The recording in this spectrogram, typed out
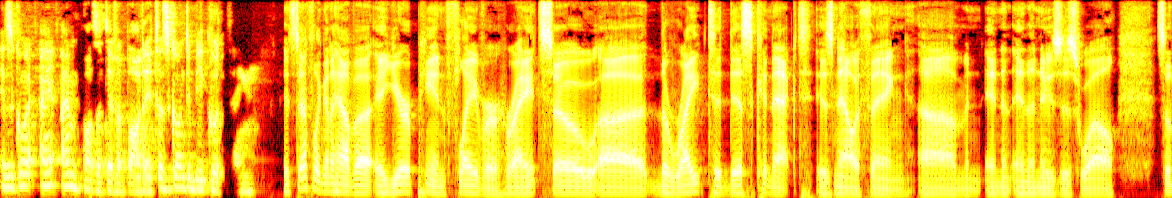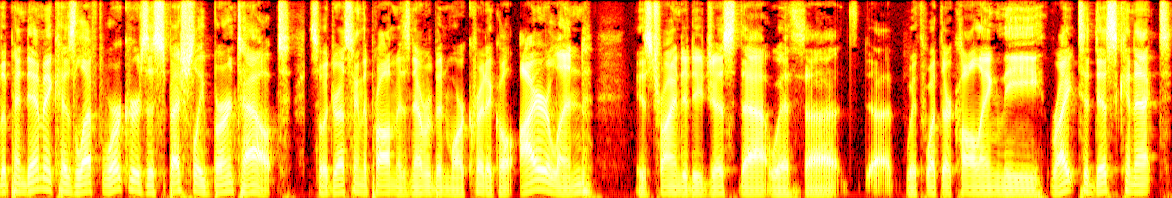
it's going. I, am positive about it. It's going to be a good thing. It's definitely going to have a, a European flavor, right? So uh, the right to disconnect is now a thing um, in, in, in the news as well. So the pandemic has left workers especially burnt out. So addressing the problem has never been more critical. Ireland is trying to do just that with uh, uh, with what they're calling the right to disconnect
